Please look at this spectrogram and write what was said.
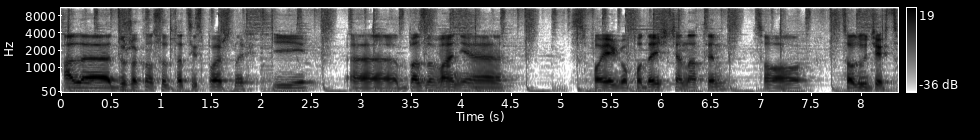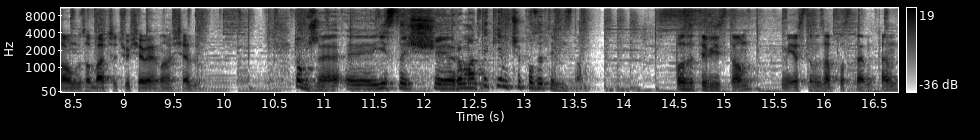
ale dużo konsultacji społecznych i e, bazowanie swojego podejścia na tym, co, co ludzie chcą zobaczyć u siebie na osiedlu. Dobrze, y, jesteś romantykiem czy pozytywistą? pozytywistą, jestem za postępem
